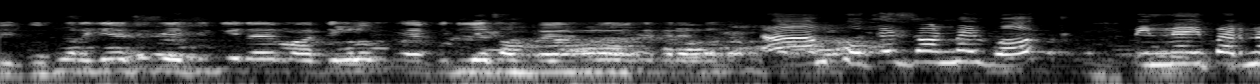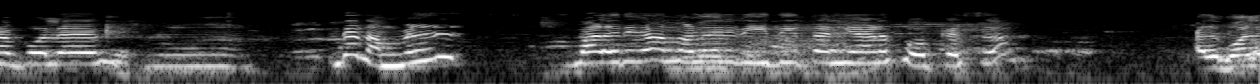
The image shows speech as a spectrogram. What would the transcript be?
ബിഗ് ബോസ് ഇറങ്ങിയ ശേഷം ചേച്ചിക്ക് ഇതേ മാറ്റങ്ങളും ഏ, പുതിയ സംരംഭങ്ങളും ഒക്കെ എങ്ങനെയുണ്ട്? I focused on my work പിന്നെ ഈ പറഞ്ഞ പോലെ ഉം, എന്താ നമ്മൾ വളരുക എന്നുള്ള ഒരു രീതിയിൽ തന്നെയാണ് ഫോക്കസ് അതുപോലെ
